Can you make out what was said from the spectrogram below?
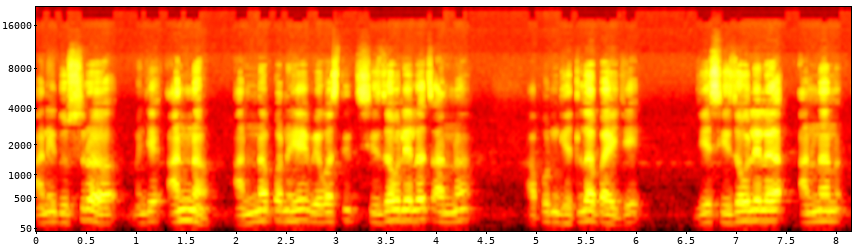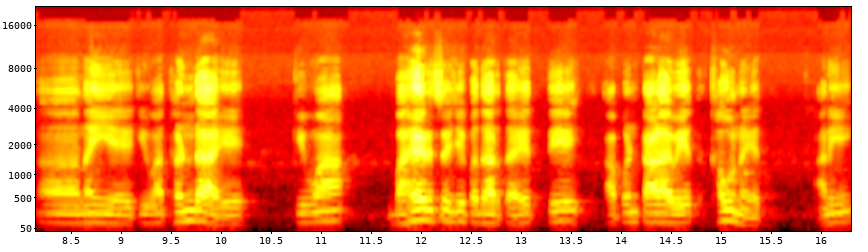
आणि दुसरं म्हणजे अन्न. अन्न पण हे व्यवस्थित शिजवलेलंच अन्न आपण घेतलं पाहिजे. जे शिजवलेलं अन्न नाही आहे किंवा थंड आहे किंवा बाहेरचे जे पदार्थ आहेत ते आपण टाळावेत खाऊ नयेत. आणि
